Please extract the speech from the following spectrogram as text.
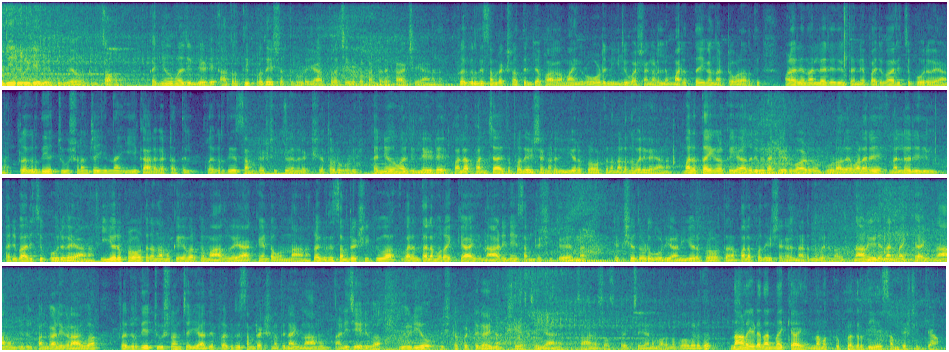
പുതിയൊരു വീഡിയോയിലേക്ക് ഏവർക്കും സ്വാഗതം. കന്യാകുമാരി ജില്ലയുടെ അതിർത്തി പ്രദേശത്തിലൂടെ യാത്ര ചെയ്തപ്പോൾ കണ്ടൊരു കാഴ്ചയാണിത്. പ്രകൃതി സംരക്ഷണത്തിന്റെ ഭാഗമായി റോഡിന് ഇരുവശങ്ങളിലും മരത്തൈകൾ നട്ടു വളർത്തി വളരെ നല്ല രീതിയിൽ തന്നെ പരിപാലിച്ചു പോരുകയാണ്. പ്രകൃതിയെ ചൂഷണം ചെയ്യുന്ന ഈ കാലഘട്ടത്തിൽ പ്രകൃതിയെ സംരക്ഷിക്കുക എന്ന ലക്ഷ്യത്തോടു കൂടി കന്യാകുമാരി ജില്ലയുടെ പല പഞ്ചായത്ത് പ്രദേശങ്ങളിൽ ഈ ഒരു പ്രവർത്തനം നടന്നു വരികയാണ്. മരത്തൈകൾക്ക് യാതൊരുവിധ കേടുപാടുകളും കൂടാതെ വളരെ നല്ല രീതിയിൽ പരിപാലിച്ചു പോരുകയാണ്. ഈ ഒരു പ്രവർത്തനം നമുക്ക് ഏവർക്ക് മാതൃകയാക്കേണ്ട ഒന്നാണ്. പ്രകൃതി സംരക്ഷിക്കുക വരും തലമുറയ്ക്കായി നാടിനെ സംരക്ഷിക്കുക എന്ന ലക്ഷ്യത്തോടു കൂടിയാണ് ഈ ഒരു പ്രവർത്തനം പല പ്രദേശങ്ങളിൽ നടന്നു വരുന്നത്. നാളെയുടെ നന്മയ്ക്കായി നാമും ഇതിൽ പങ്കാളികളാകുക. പ്രകൃതിയെ ചൂഷണം ചെയ്യാതെ പ്രകൃതി സംരക്ഷണത്തിനായി നാമും അണിചേരുക. വീഡിയോ ഇഷ്ടപ്പെട്ട് കഴിഞ്ഞാൽ ഷെയർ ചെയ്യാനും ചാനൽ സബ്സ്ക്രൈബ് ചെയ്യാനും മറന്നു പോകരുത്. നാളെയുടെ നന്മയ്ക്കായി നമുക്ക് പ്രകൃതിയെ സംരക്ഷിക്കാം.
